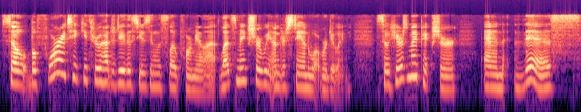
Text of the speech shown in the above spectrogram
So before I take you through how to do this using the slope formula, let's make sure we understand what we're doing. So here's my picture, and this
